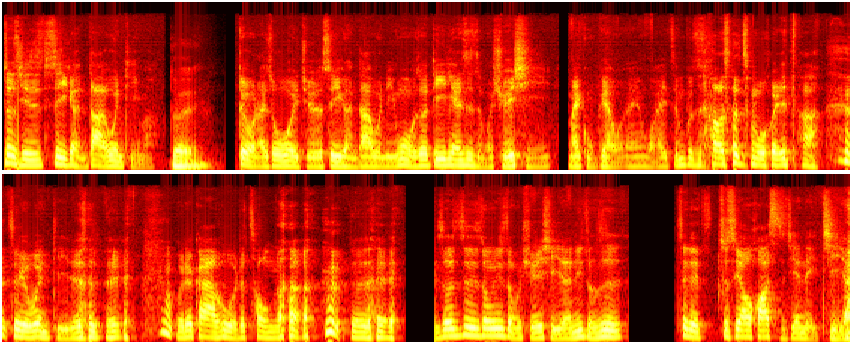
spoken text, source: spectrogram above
这其实是一个很大的问题嘛。对，对我来说，我也觉得是一个很大的问题。问我说第一天是怎么学习买股票？哎，我还真不知道这怎么回答 这个问题，的对？我就开下户，我就冲了，对不对？你说这些东西怎么学习的？你总是。这个就是要花时间累积啊！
